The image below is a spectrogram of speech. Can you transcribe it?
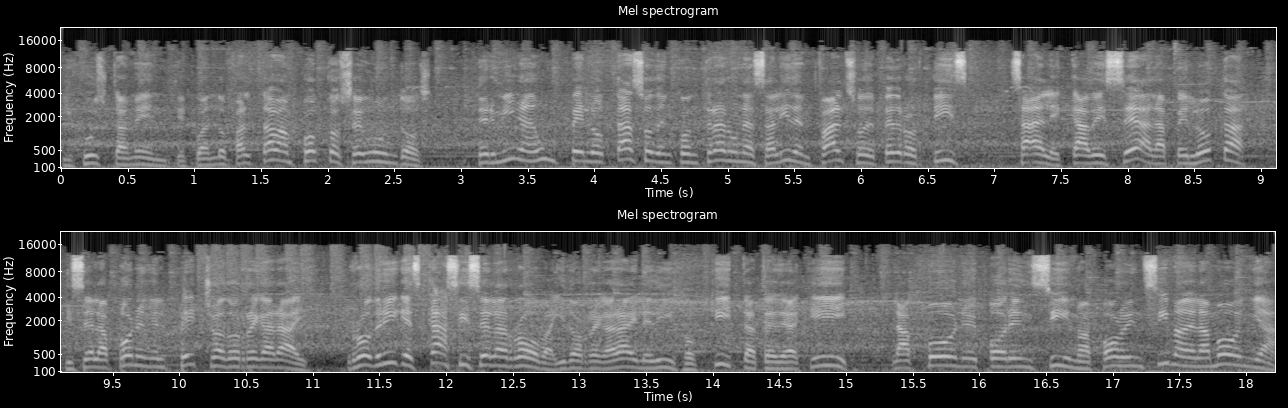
y justamente cuando faltaban pocos segundos, termina un pelotazo de encontrar una salida en falso de Pedro Ortiz. Sale, cabecea la pelota y se la pone en el pecho a Dorregaray. Rodríguez casi se la roba y Dorregaray le dijo, quítate de aquí. La pone por encima, por encima de la moña.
